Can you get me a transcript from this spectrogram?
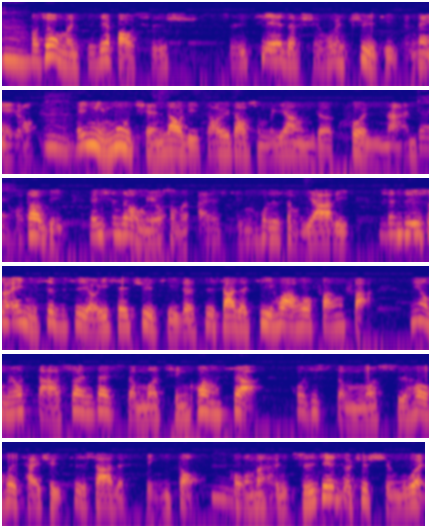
嗯，哦，所以我们直接保持直接的询问具体的内容。嗯，哎，你目前到底遭遇到什么样的困难？对，到底哎，现在我们有什么担心或者什么压力？甚至是说，哎，你是不是有一些具体的自杀的计划或方法？你有没有打算在什么情况下？或是什么时候会采取自杀的行动？嗯，我们很直接的去询问，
